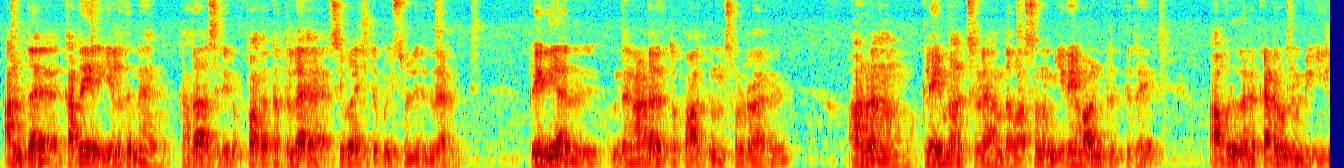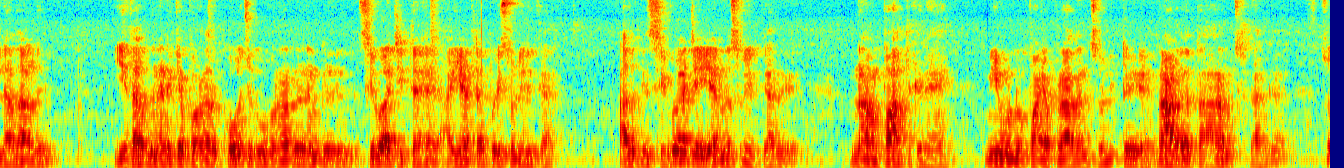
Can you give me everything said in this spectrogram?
அந்த கதையை எழுதின கதாசிரியர் பதட்டத்தில் சிவாஜிட்ட போய் சொல்லியிருக்கிறாரு. பெரியார் இந்த நாடகத்தை பார்க்குன்னு சொல்கிறாரு ஆனால் கிளைமேக்ஸில் அந்த வசனம் இறைவான் இருக்குதே. அவர் வேறு கடவுள் நம்பிக்கை இல்லாத ஆள். ஏதாவது நினைக்க போகிறாரு கோச்சுக்க போகிறாரு என்று சிவாஜிகிட்ட ஐயாட்ட போய் சொல்லியிருக்காரு. அதுக்கு சிவாஜி ஐயா என்ன சொல்லியிருக்காரு? நான் பார்த்துக்கிறேன். நீ ஒன்றும் பயப்படாதன்னு சொல்லிட்டு நாடகத்தை ஆரம்பிச்சிருக்காங்க. ஸோ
